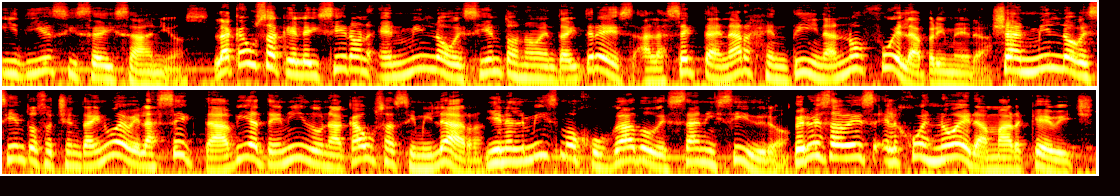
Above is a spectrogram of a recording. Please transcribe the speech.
y 16 años. La causa que le hicieron en 1993 a la secta en Argentina no fue la primera. Ya en 1989 la secta había tenido una causa similar y en el mismo juzgado de San Isidro. Pero esa vez el juez no era Markevich,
